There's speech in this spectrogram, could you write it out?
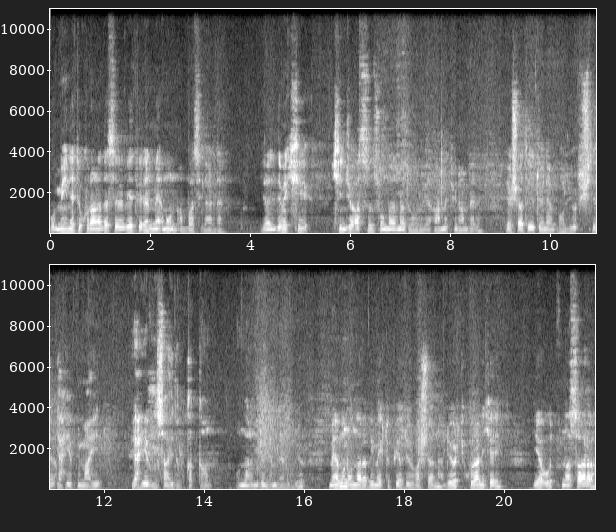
Bu mihneti Kur'an'a da sebebiyet veren Me'mun Abbasilerden. Yani demek ki ikinci asrın sonlarına doğru ya Ahmet bin Hanbel'in yaşadığı dönem oluyor. İşte Yahya bin Ma'in, Yahya bin Said el-Kattan onların dönemleri oluyor. Memun onlara bir mektup yazıyor başlarına. Diyor ki Kur'an-ı Kerim Yahud, Nasara,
